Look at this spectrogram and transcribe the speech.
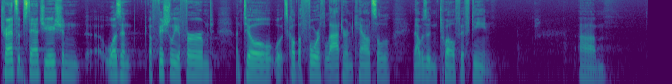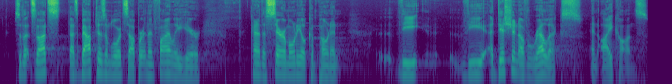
Transubstantiation wasn't officially affirmed until what's called the Fourth Lateran Council, and that was in 1215. Um, so, that, so that's, that's baptism, Lord's Supper, and then finally here, kind of the ceremonial component. The the addition of relics and icons,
